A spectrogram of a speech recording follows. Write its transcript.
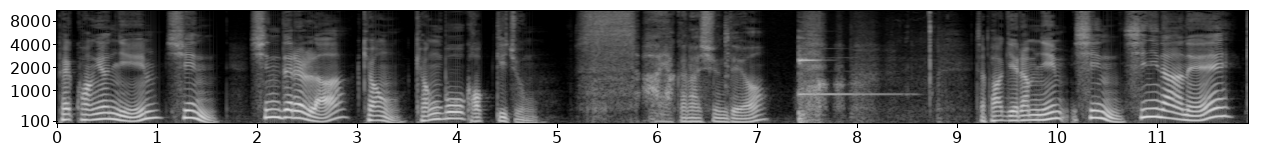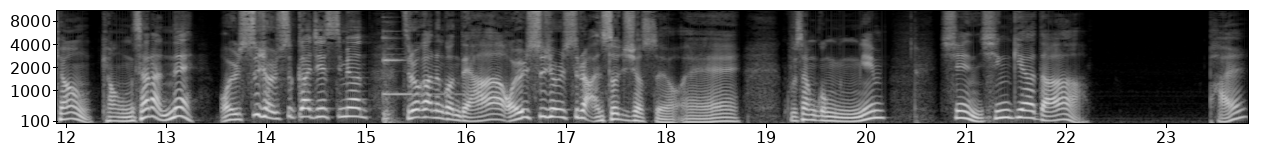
백광현 님, 신, 신데렐라, 경, 경보 걷기 중. 아, 약간 아쉬운데요. 자, 박예람 님, 신, 신이 나네, 경, 경사났네. 얼쑤절쑤까지 했으면 들어가는 건데, 아, 얼쑤절쑤를 안 써주셨어요. 예. 9306님, 신, 신기하다. 발?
